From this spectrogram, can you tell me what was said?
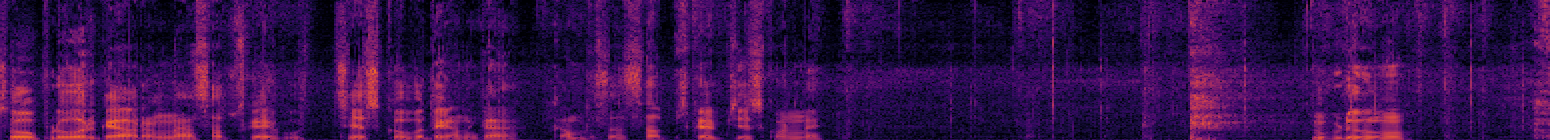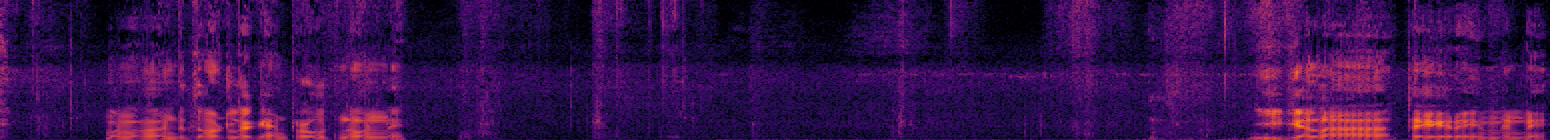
సో ఇప్పుడు వరకు ఎవరన్నా సబ్స్క్రైబ్ చేసుకోకపోతే కనుక కంపల్సరీ సబ్స్క్రైబ్ చేసుకోండి. ఇప్పుడు మనం అంటి తోటలోకి ఎంటర్ అవుతున్నామండి. ఈ గెల తయారైందండి?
